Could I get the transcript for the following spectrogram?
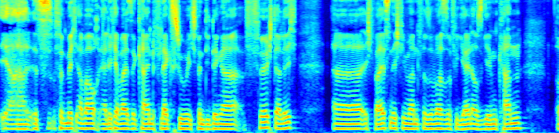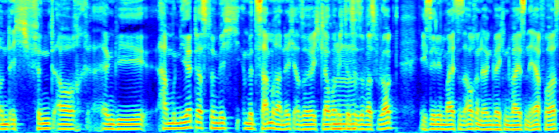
ja, ist für mich aber auch ehrlicherweise kein Flexschuh. Ich finde die Dinger fürchterlich. Äh, ich weiß nicht, wie man für sowas so viel Geld ausgeben kann. Und ich finde auch irgendwie harmoniert das für mich mit Samra nicht. Also ich glaube auch nicht, dass er mhm. sowas rockt. Ich sehe den meistens auch in irgendwelchen weißen Air Force.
